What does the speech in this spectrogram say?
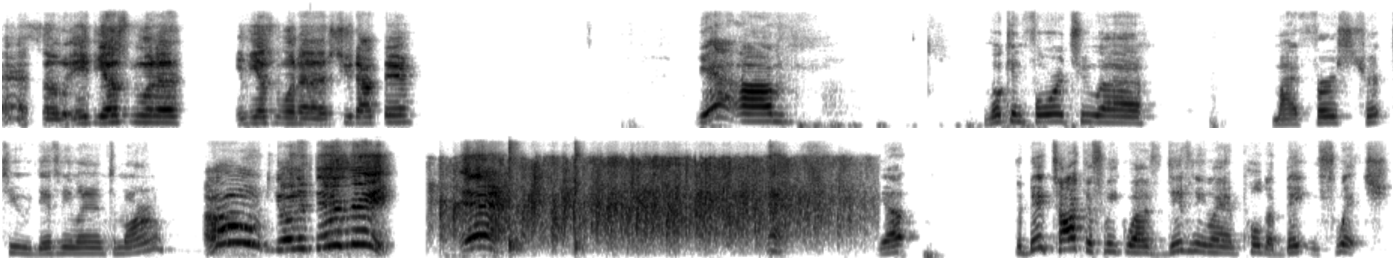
yeah. So, anything else we wanna, anything else we wanna shoot out there? Yeah, um, looking forward to uh, my first trip to Disneyland tomorrow. Oh, you going to Disney? Yeah. Yeah. Yep. The big talk this week was Disneyland pulled a bait and switch.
